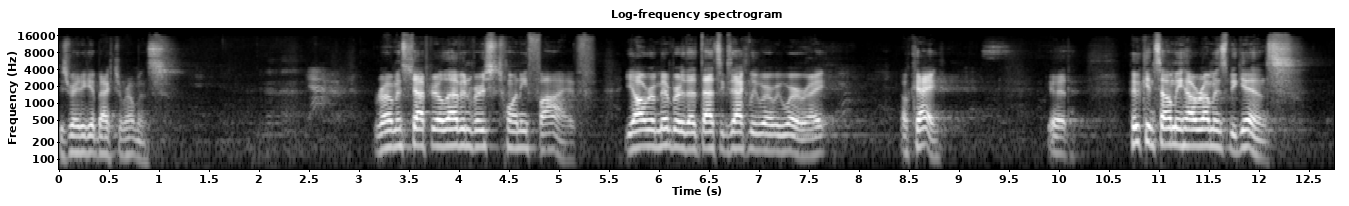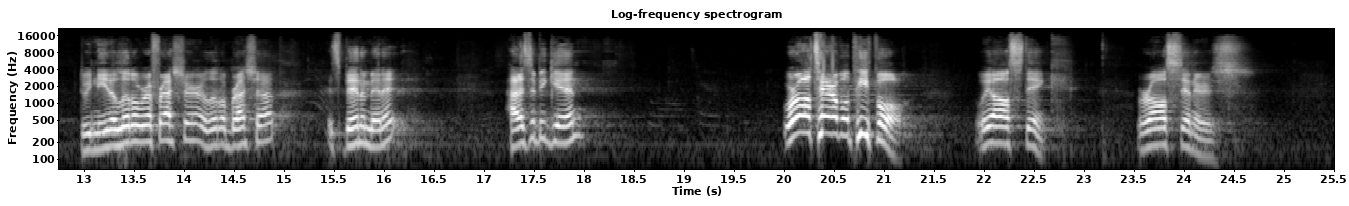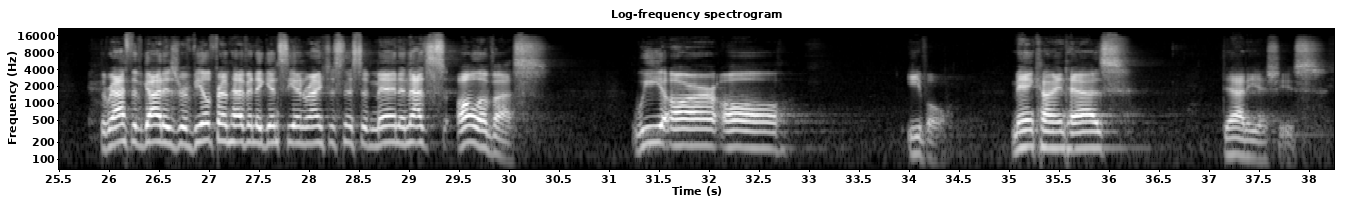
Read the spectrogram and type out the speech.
He's ready to get back to Romans. Romans chapter 11, verse 25. Y'all remember that that's exactly where we were, right? Okay. Good. Who can tell me how Romans begins? Do we need a little refresher, a little brush up? It's been a minute. How does it begin? We're all terrible people. We all stink. We're all sinners. The wrath of God is revealed from heaven against the unrighteousness of men, and that's all of us. We are all evil. Mankind has daddy issues.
